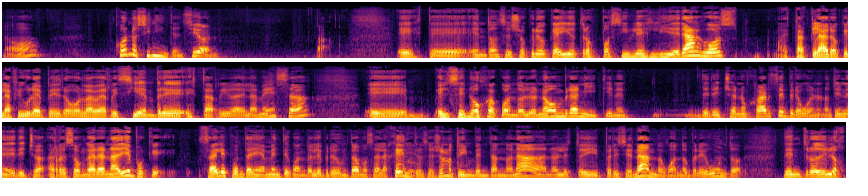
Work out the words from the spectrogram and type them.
¿no? Con o sin intención. Este, entonces yo creo que hay otros posibles liderazgos. Está claro que la figura de Pedro Bordaberry siempre está arriba de la mesa. Eh, él se enoja cuando lo nombran y tiene derecho a enojarse, pero bueno, no tiene derecho a rezongar a nadie porque sale espontáneamente cuando le preguntamos a la gente. Claro. O sea, yo no estoy inventando nada, no le estoy presionando. Cuando pregunto, dentro de los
